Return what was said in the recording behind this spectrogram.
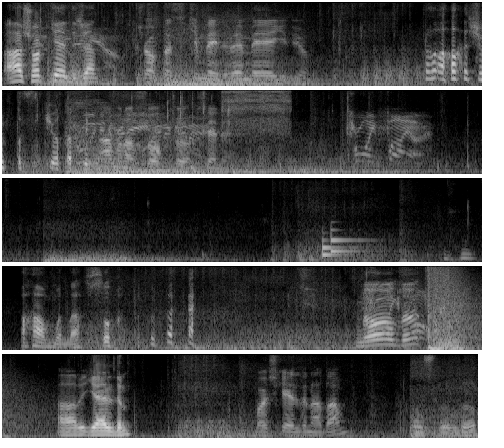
Aha short geldi can. Çok da sikimdeydi. Ben B'ye gidiyorum. Aha şurada sikiyorlar beni. Amına soktuğum seni. Amına sok. Ne oldu? Abi geldim. Hoş geldin adam. Nasıl bulduk?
